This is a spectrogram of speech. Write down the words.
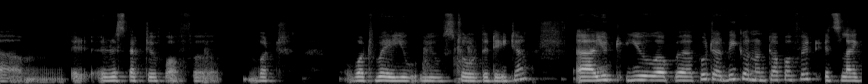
um, irrespective of uh, what what way you you store the data. Uh, you you uh, put a beacon on top of it. It's like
